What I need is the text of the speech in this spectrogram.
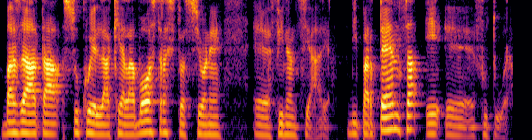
basata su quella che è la vostra situazione eh, finanziaria di partenza e eh, futura.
